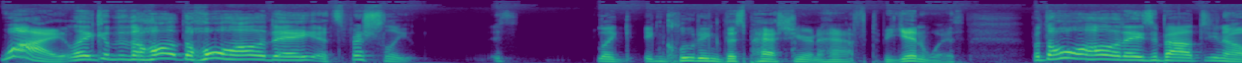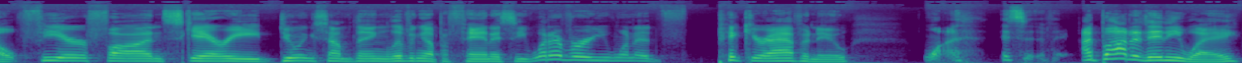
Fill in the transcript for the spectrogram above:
why? Like the, whole the whole holiday, especially, it's like including this past year and a half to begin with. But the whole holiday is about you know fear, fun, scary, doing something, living up a fantasy, whatever you want to f- pick your avenue. What? It's I bought it anyway.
